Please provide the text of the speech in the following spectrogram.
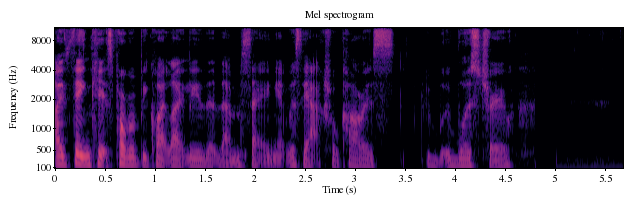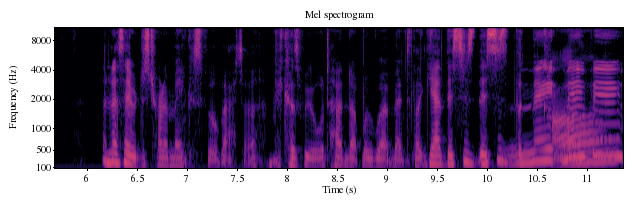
I think it's probably quite likely that them saying it was the actual car is was true. Unless they were just trying to make us feel better because we all turned up, we weren't meant to. Like, yeah, this is this is the May- car. maybe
